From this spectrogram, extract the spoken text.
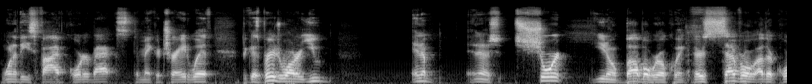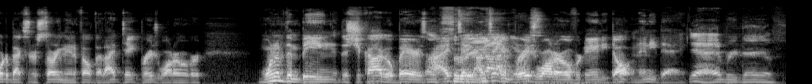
one of these five quarterbacks to make a trade with. Because Bridgewater, you in a in a short you know bubble, real quick. There's several other quarterbacks that are starting the NFL that I'd take Bridgewater over. One of them being the Chicago Bears. Like I'd take, I'm taking. Bridgewater over Andy Dalton any day. Yeah, every day of.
